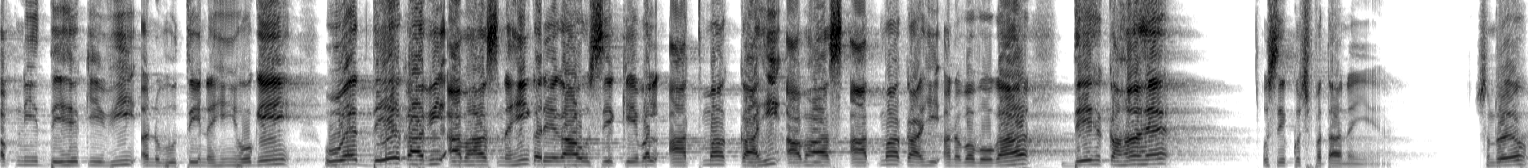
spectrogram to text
अपनी देह की भी अनुभूति नहीं होगी, वह देह का भी आभास नहीं करेगा, उसे केवल आत्मा का ही आभास, आत्मा का ही अनुभव होगा। देह कहाँ है? उसे कुछ पता नहीं है। सुन रहे हो?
